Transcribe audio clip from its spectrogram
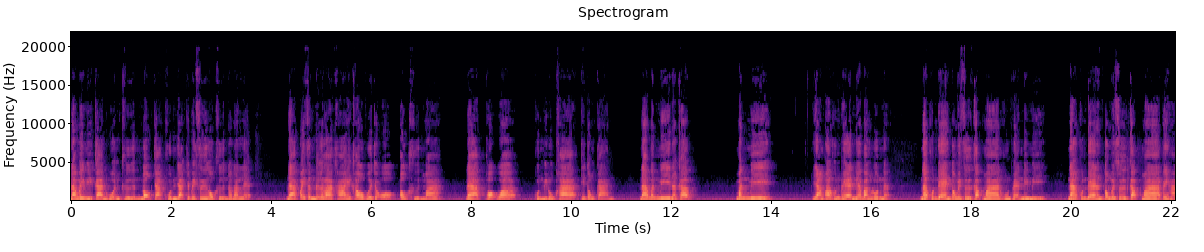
นะไม่มีการหวนคืน นอกจากคุณอยากจะไปซื้อเขาคืนเท่านั้นแหละ นะ ไปเสนอราคาให้เขาเพื่อจะออกเอาคืนมา นะ เพราะว่าคุณมีลูกค้าที่ต้องการ นะมันมีนะครับ มันมีอย่างพระขุนแผนเนี่ยบางรุ่นน่ะนะคุณแดงต้องไปซื้อกลับมาคุณแผนไม่มีนะคุณแดงต้องไปซื้อกลับมาไปหา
